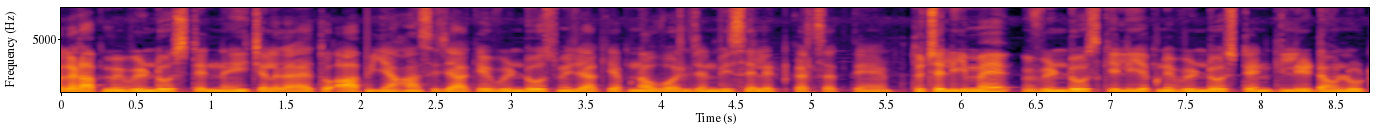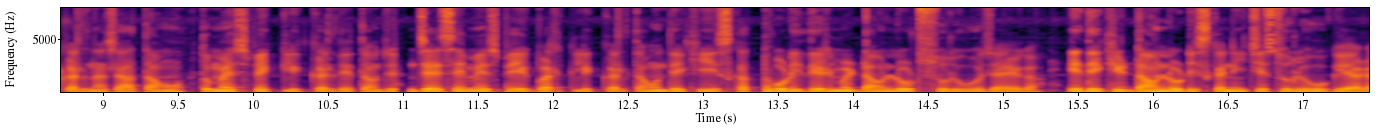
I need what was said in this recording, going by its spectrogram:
अगर आप में विंडोज़ टेन नहीं चल रहा है तो आप यहाँ से जाके विंडोज़ में जाके अपना वर्जन भी सेलेक्ट कर सकते हैं। तो चलिए मैं विंडोज़ के लिए अपने विंडोज़ टेन के लिए डाउनलोड करना चाहता हूँ तो मैं इस पर क्लिक कर देता हूँ। जैसे मैं इस पर एक बार क्लिक करता हूँ, देखिए इसका थोड़ी देर में डाउनलोड शुरू हो जाएगा। ये देखिए डाउनलोड इसका नीचे शुरू हो गया।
